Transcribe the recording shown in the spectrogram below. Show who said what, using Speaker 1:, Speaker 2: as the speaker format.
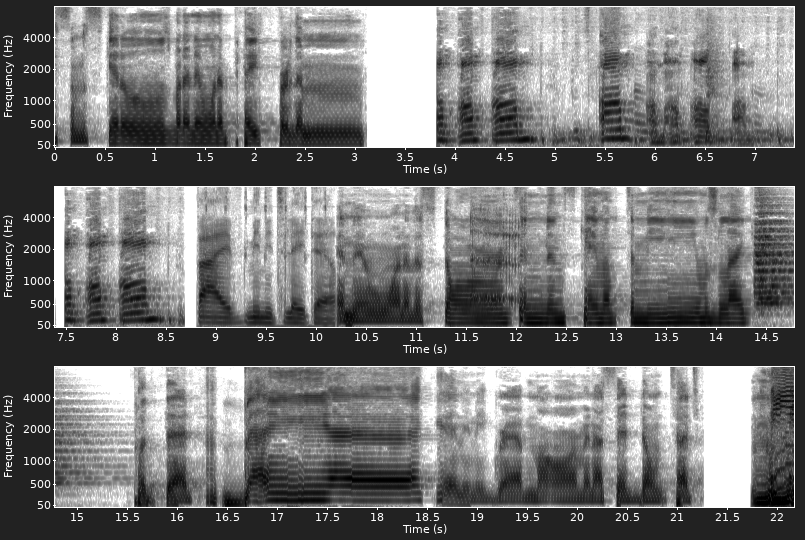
Speaker 1: some Skittles, but I didn't want to pay for them.
Speaker 2: Um, um, um. Um, um, um, um, um. Um, um, um.
Speaker 3: Five minutes later.
Speaker 1: And then one of the store attendants came up to me and was like, put that back. And then he grabbed my arm and I said, don't touch me.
